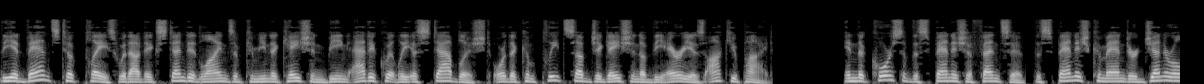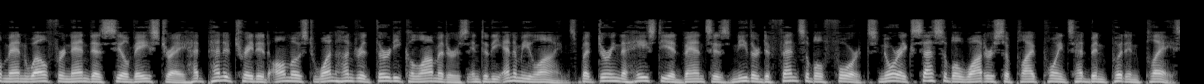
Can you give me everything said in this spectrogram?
The advance took place without extended lines of communication being adequately established or the complete subjugation of the areas occupied. In the course of the Spanish offensive, the Spanish commander General Manuel Fernández Silvestre had penetrated almost 130 kilometers into the enemy lines but during the hasty advances neither defensible forts nor accessible water supply points had been put in place.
